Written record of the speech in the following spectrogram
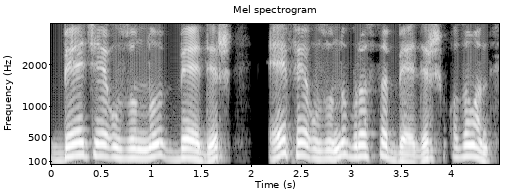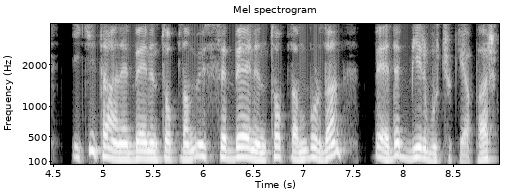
BC uzunluğu B'dir. EF uzunluğu burası da B'dir. O zaman iki tane B'nin toplamı 3 ise B'nin toplamı buradan B'de 1,5 yapar.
